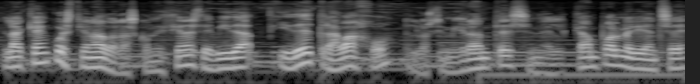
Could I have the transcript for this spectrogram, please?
en la que han cuestionado las condiciones de vida y de trabajo de los inmigrantes en el campo almeriense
